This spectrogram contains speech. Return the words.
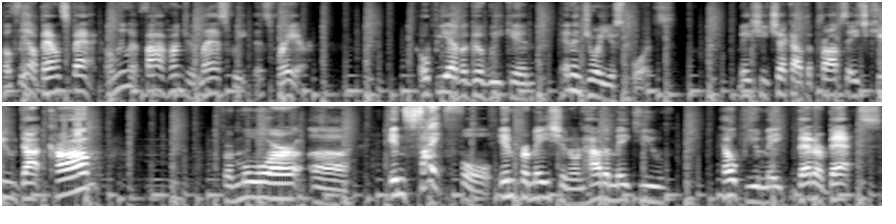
Hopefully, I'll bounce back. Only went 500 last week. That's rare. Hope you have a good weekend and enjoy your sports. Make sure you check out the propshq.com for more uh, insightful information on how to make you help you make better bets.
